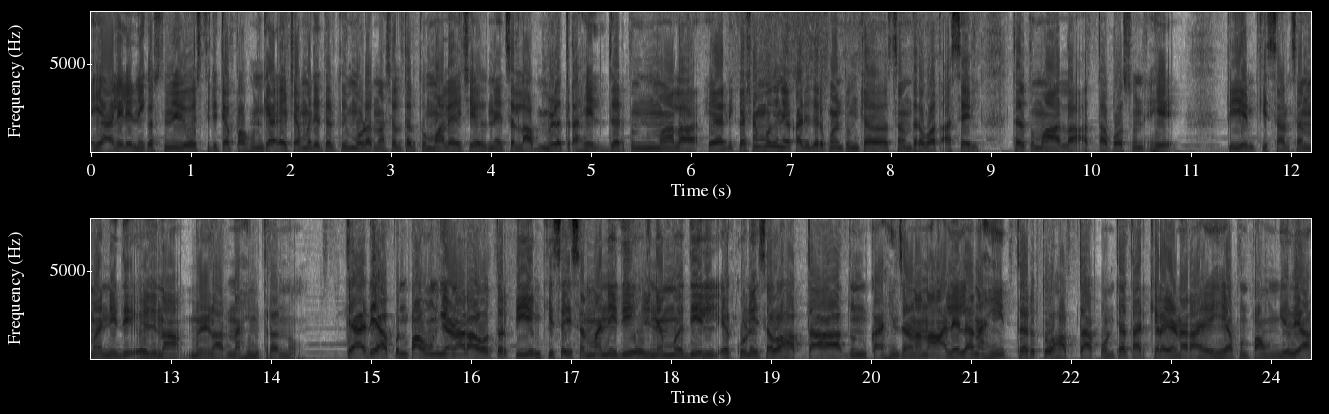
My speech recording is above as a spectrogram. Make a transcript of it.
हे आलेले निकष तुम्ही व्यवस्थितरित्या पाहून घ्या. याच्यामध्ये जर तुम्ही मोडत नसाल तर तुम्हाला याच्या योजनेचा लाभ मिळत राहील. जर तुम्हाला या निकषांमधून एखादी जर पण तुमच्या संदर्भात असेल तर तुम्हाला आत्तापासून हे पी एम किसान सन्मान निधी योजना मिळणार नाही मित्रांनो. त्याआधी आपण पाहून घेणार आहोत तर पी एम किसाई सन्मान निधी योजनेमधील एकोणीसावा हप्ता अजून काही जणांना आलेला नाही तर तो हप्ता कोणत्या तारखेला येणार आहे हे आपण पाहून घेऊया.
